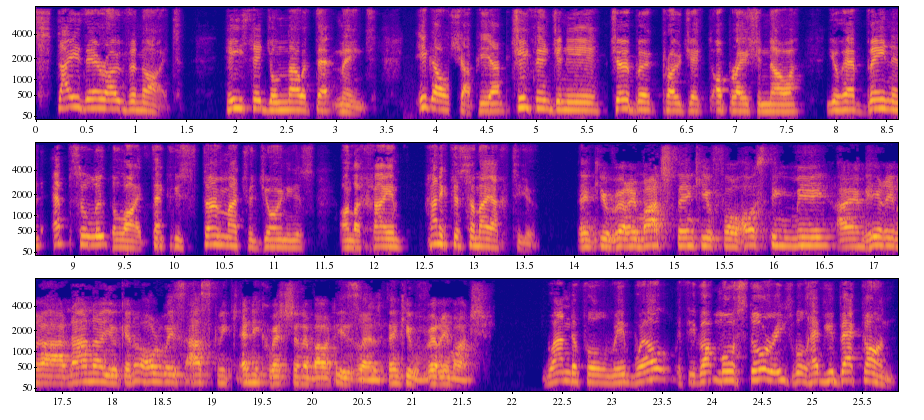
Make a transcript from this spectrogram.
Stay there overnight. He said you'll know what that means. Ygal Shapir, Chief Engineer, Cherbourg Project, Operation Noa. You have been an absolute delight. Thank you so much for joining us on L'chaim. Hanukkah Sameach to you. Thank you very much. Thank you for hosting me. I am here in Ra'anana. You can always ask me any question about Israel. Thank you very much. Wonderful. Well, if you've got more stories, we'll have you back on.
